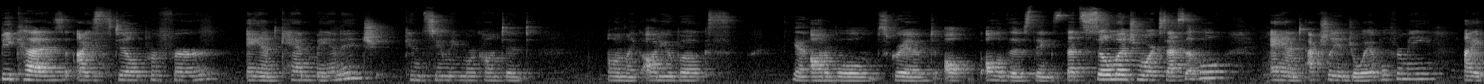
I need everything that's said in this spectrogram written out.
because I still prefer and can manage consuming more content on like audiobooks, Yeah. Audible, Scribd, all, all of those things. That's so much more accessible and actually enjoyable for me. I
